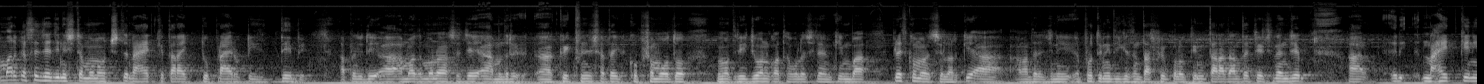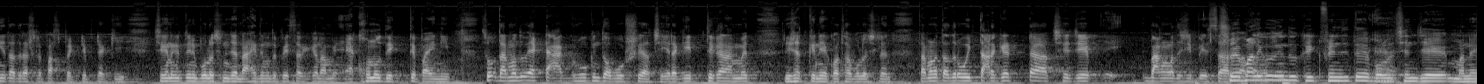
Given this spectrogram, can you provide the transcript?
আমার কাছে যে জিনিসটা মনে হচ্ছে যে নাহিদকে তারা একটু প্রায়োরিটি দেবে। আপনি যদি আমাদের মনে আছে যে আমাদের ক্রিক ফ্রেন্ডের সাথে খুব সম্ভবত মোহাম্মদ রিজওয়ান কথা বলেছিলেন কিংবা প্রেস কনফারেন্স ছিল আর কি আমাদের যিনি প্রতিনিধি গেছেন তাসফিক পলক, তিনি, তারা জানতে চেয়েছিলেন যে নাহিদকে নিয়ে তাদের আসলে পার্সপেক্টিভটা কী? সেখানে কিন্তু তিনি বলেছেন যে, নাহিদের মতো পেসারকে কেন আমি এখনও দেখতে পাইনি? সো তার মধ্যে একটা আগ্রহ কিন্তু অবশ্যই আছে। এর আগে ইফতেখার আহমেদ রিশাদকে নিয়ে কথা বলেছিলেন। তার মানে তাদের ওই টার্গেটটা আছে যে বাংলাদেশি পেসার শোয়েব মালিকও কিন্তু ক্রিক ফ্রেন্জিতে বলেছেন যে মানে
